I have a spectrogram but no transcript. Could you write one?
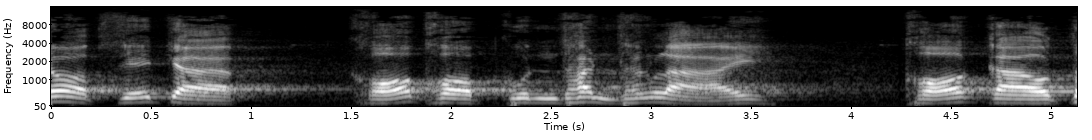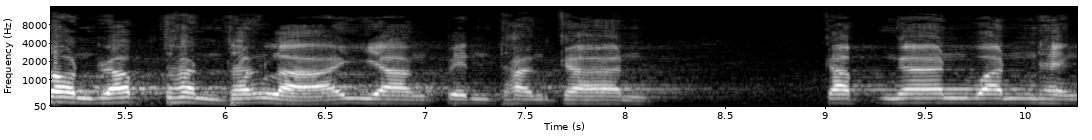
นอกเสียจากขอขอบคุณท่านทั้งหลาย ขอกล่าวต้อนรับท่านทั้งหลายอย่างเป็นทางการ กับงานวันแห่ง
